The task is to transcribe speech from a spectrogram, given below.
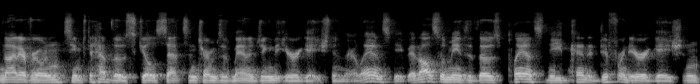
not everyone seems to have those skill sets in terms of managing the irrigation in their landscape. It also means that those plants need kind of different irrigation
